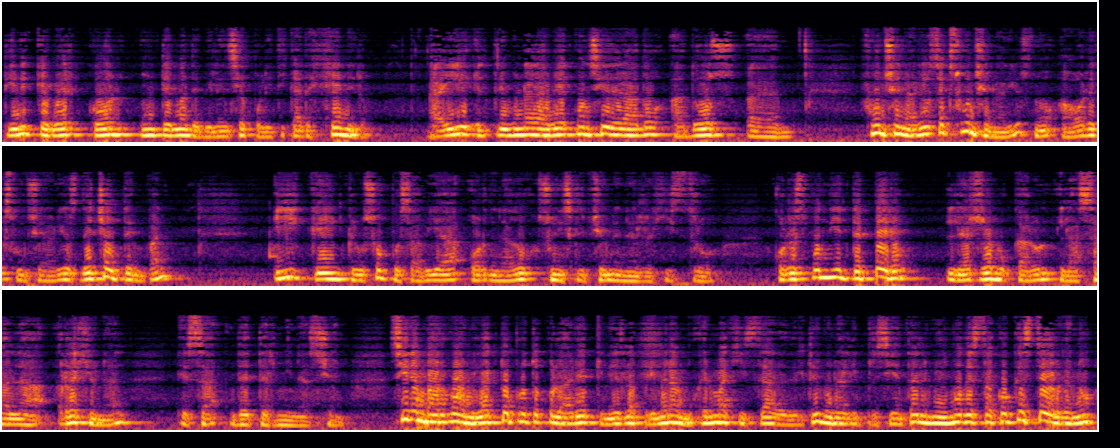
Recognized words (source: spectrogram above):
tiene que ver con un tema de violencia política de género ahí el tribunal había considerado a dos eh, funcionarios, exfuncionarios, ¿no? ahora exfuncionarios de Chautempan, y que incluso pues había ordenado su inscripción en el registro correspondiente, pero les revocaron la sala regional esa determinación. Sin embargo, en el acto protocolario, quien es la primera mujer magistrada del tribunal y presidenta del mismo, destacó que este órgano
